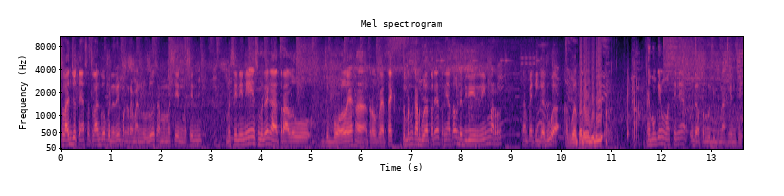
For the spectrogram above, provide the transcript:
selanjutnya setelah gue benerin pengereman dulu sama mesin. Mesin mesin ini sebenarnya nggak terlalu jebol ya nggak terlalu kretek. Temen karburatornya ternyata udah di rimmer sampai 32 karburatornya jadi ya mungkin mesinnya udah perlu dibenahin sih.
